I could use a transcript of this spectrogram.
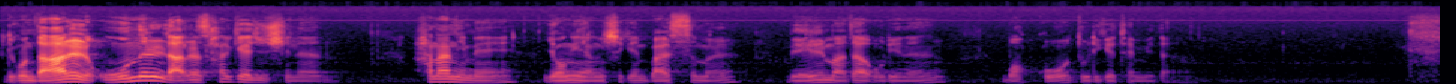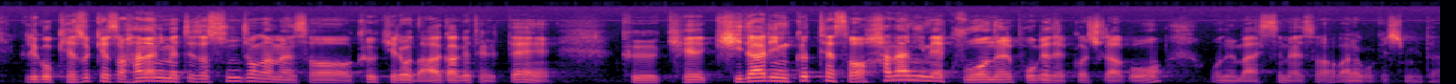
그리고 나를 오늘 나를 살게 해주시는 하나님의 영의 양식인 말씀을 매일마다 우리는 먹고 누리게 됩니다. 그리고 계속해서 하나님의 뜻에 순종하면서 그 길로 나아가게 될 때 그 기다림 끝에서 하나님의 구원을 보게 될 것이라고 오늘 말씀에서 말하고 계십니다.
